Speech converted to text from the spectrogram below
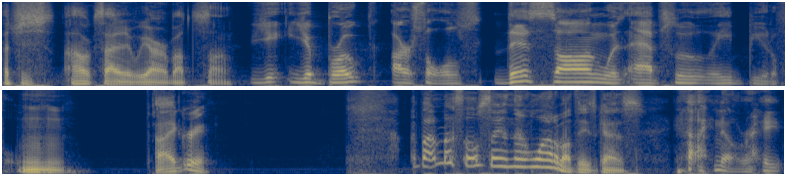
That's just how excited we are about the song. You, you broke our souls. This song was absolutely beautiful. Mm. I agree. I find myself saying that a lot about these guys. I know, right?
